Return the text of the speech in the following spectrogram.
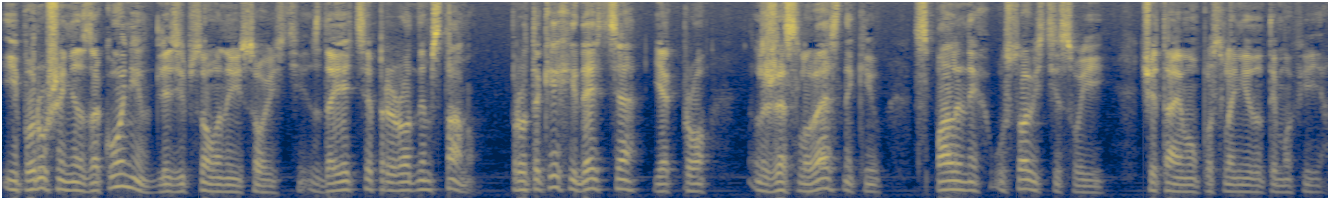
і порушення законів для зіпсованої совісті здається природним станом. Про таких йдеться як про лжесловесників, спалених у совісті своїй, читаємо в посланні до Тимофія.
